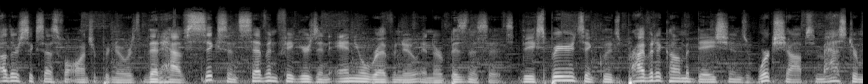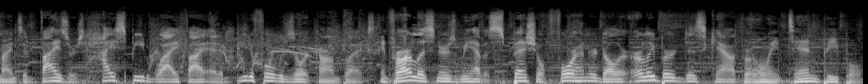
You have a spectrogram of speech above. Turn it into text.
other successful entrepreneurs that have six and seven figures in annual revenue in their businesses. The experience includes private accommodations, workshops, masterminds, advisors, high speed Wi Fi at a beautiful resort complex. And for our listeners, we have a special $400 early bird discount for only 10 people.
